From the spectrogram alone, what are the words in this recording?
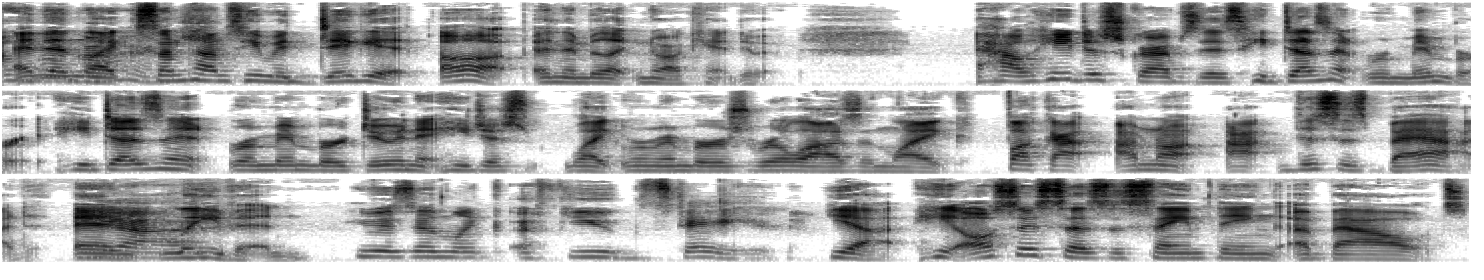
Oh and then like sometimes he would dig it up and then be like, no, I can't do it. How he describes is he doesn't remember it. He doesn't remember doing it. He just like remembers realizing like, fuck, I, I'm not, I, this is bad and Yeah. leaving. he was in like a fugue state. Yeah, he also says the same thing about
